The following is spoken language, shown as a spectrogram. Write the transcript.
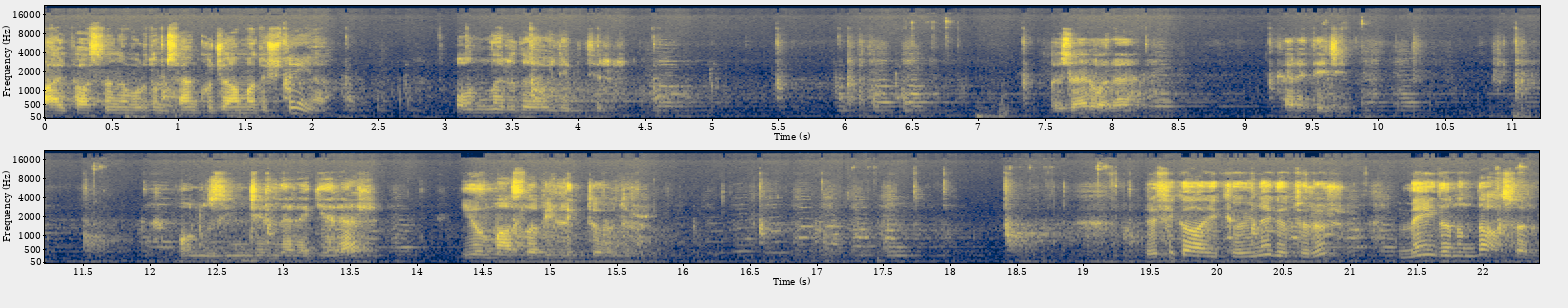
Alp Aslan'ı vurdum sen kucağıma düştün ya. Onları da öyle bitirir. Özer var ha. Karateci. Zincirlere gerer, Yılmaz'la birlikte öldürür. Refik Ağa'yı köyüne götürür, meydanında asarım.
